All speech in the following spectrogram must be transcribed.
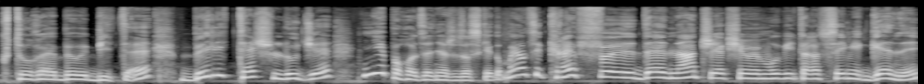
które były bite, byli też ludzie nie pochodzenia żydowskiego, mający krew y, DNA, czy jak się mówi teraz w Sejmie, geny,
